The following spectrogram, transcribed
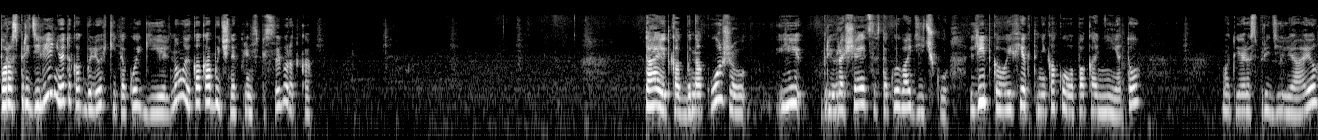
по распределению это как бы легкий такой гель. Ну и как обычная, в принципе, сыворотка. Тает как бы на коже и превращается в такую водичку. Липкого эффекта никакого пока нету. Вот я распределяю.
